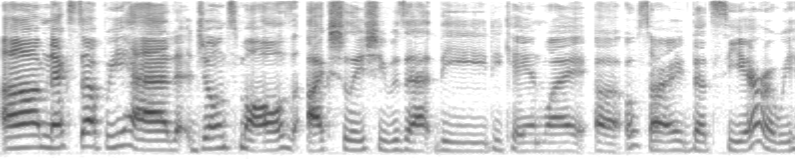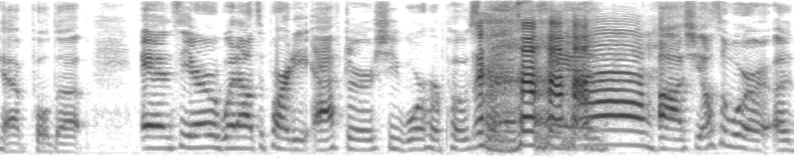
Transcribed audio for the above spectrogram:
Um, next up, we had Joan Smalls. Actually, she was at the DKNY. Uh, oh, sorry, that's Ciara we have pulled up. And Ciara went out to party after she wore her post dress. and uh, she also wore a,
